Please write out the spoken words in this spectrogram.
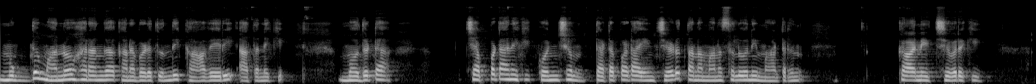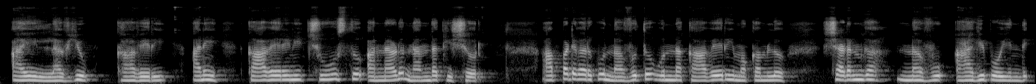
ముగ్ధ మనోహరంగా కనబడుతుంది కావేరి అతనికి. మొదట చెప్పటానికి కొంచెం తటపటాయించాడు తన మనసులోని మాటను. కానీ చివరికి ఐ లవ్ యు కావేరి అని కావేరిని చూస్తూ అన్నాడు నందకిషోర్. అప్పటి వరకు నవ్వుతూ ఉన్న కావేరి ముఖంలో సడన్గా నవ్వు ఆగిపోయింది.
